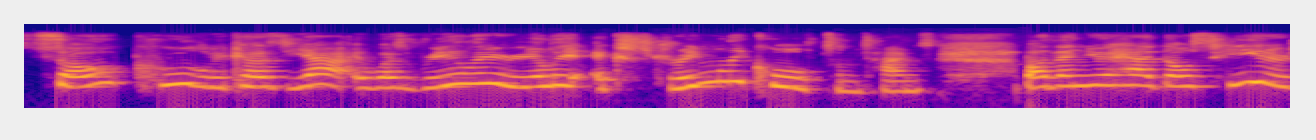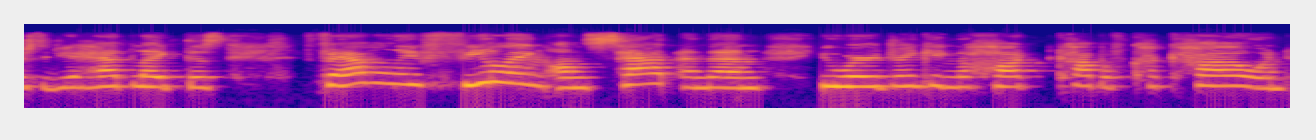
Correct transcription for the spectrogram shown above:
so cool because yeah, it was really really extremely cool sometimes. But then you had those heaters and you had like this family feeling on set and then you were drinking a hot cup of cacao and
